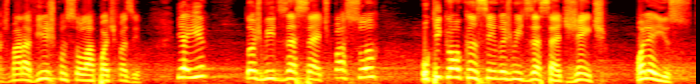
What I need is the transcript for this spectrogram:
As maravilhas que um celular pode fazer. E aí, 2017 passou. O que, que eu alcancei em 2017? Gente, olha isso.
